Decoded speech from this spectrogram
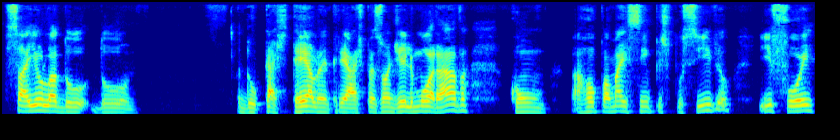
saiu lá do, do, do castelo, entre aspas, onde ele morava, com a roupa mais simples possível e foi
